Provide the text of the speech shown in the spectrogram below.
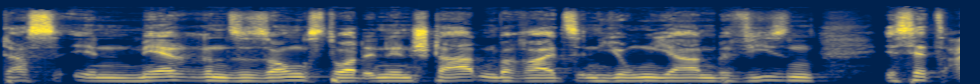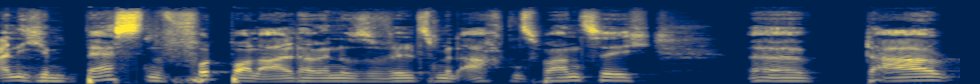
Das in mehreren Saisons dort in den Staaten bereits in jungen Jahren bewiesen. Ist jetzt eigentlich im besten Footballalter, wenn du so willst, mit 28. Äh, da,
